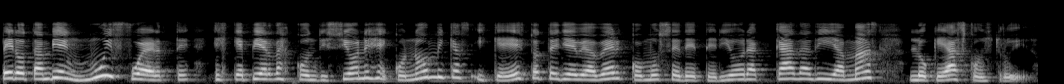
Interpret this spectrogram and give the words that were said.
pero también muy fuerte es que pierdas condiciones económicas y que esto te lleve a ver cómo se deteriora cada día más lo que has construido.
